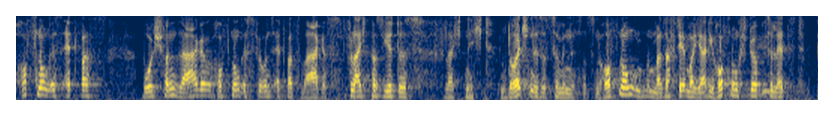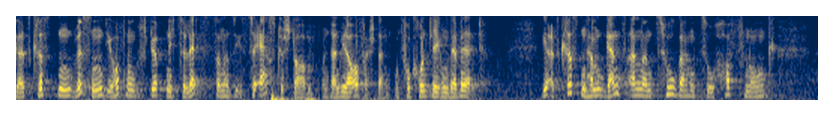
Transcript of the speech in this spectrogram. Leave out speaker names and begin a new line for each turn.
Hoffnung ist etwas, wo ich schon sage, Hoffnung ist für uns etwas Vages. Vielleicht passiert es, vielleicht nicht. Im Deutschen ist es zumindest eine Hoffnung. Man sagt ja immer, ja, die Hoffnung stirbt zuletzt. Wir als Christen wissen, die Hoffnung stirbt nicht zuletzt, sondern sie ist zuerst gestorben und dann wieder auferstanden und vor Grundlegung der Welt. Wir als Christen haben einen ganz anderen Zugang zu Hoffnung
